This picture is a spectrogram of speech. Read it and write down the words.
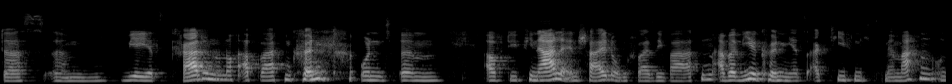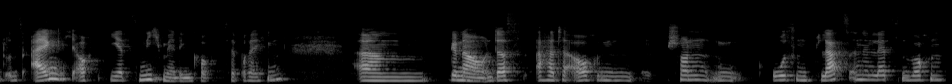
dass ähm, wir jetzt gerade nur noch abwarten können und ähm, auf die finale Entscheidung quasi warten. Aber wir können jetzt aktiv nichts mehr machen und uns eigentlich auch jetzt nicht mehr den Kopf zerbrechen. Ähm, genau, und das hatte auch ein, schon einen großen Platz in den letzten Wochen.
